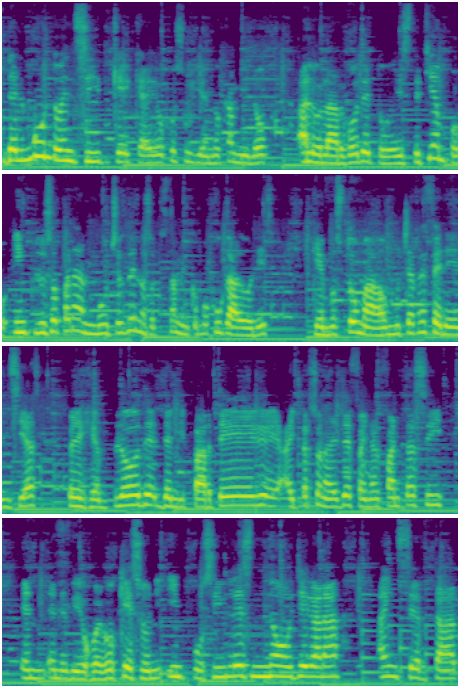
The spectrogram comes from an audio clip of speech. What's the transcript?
del mundo en sí que, que, ha ido construyendo Camilo a lo largo de todo este tiempo. Incluso para muchos de nosotros también como jugadores que hemos tomado muchas referencias, por ejemplo, de, de mi parte hay personajes de Final Fantasy en, en, el videojuego que son imposibles no llegar a, a insertar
